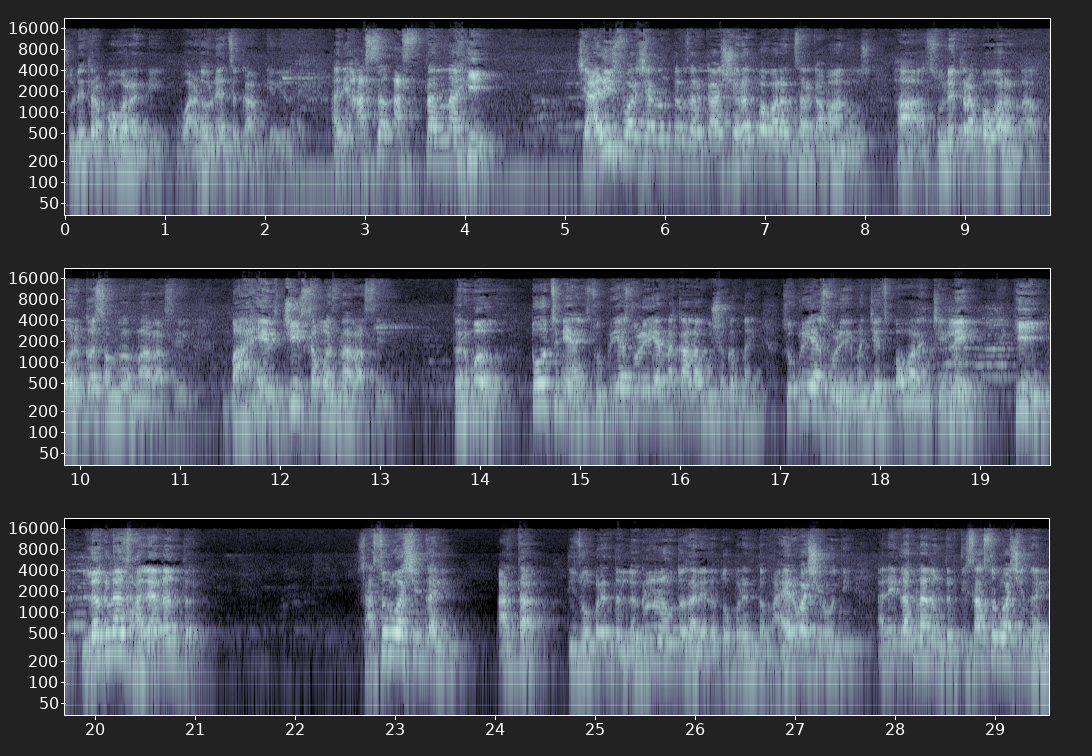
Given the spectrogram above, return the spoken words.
सुनेत्रा पवारांनी वाढवण्याचं काम केलेलं आहे. आणि असं असतानाही चाळीस वर्षानंतर जर का शरद पवारांसारखा माणूस हा सुनेत्रा पवारांना परक समजणार असेल बाहेरची समजणार असेल तर मग तोच न्याय सुप्रिया सुळे यांना का लागू शकत नाही? सुप्रिया सुळे म्हणजेच पवारांची लेख ही लग्न झाल्यानंतर सासूरवाशीन झाली. अर्थात ती जोपर्यंत लग्न नव्हतं झालेलं तोपर्यंत माहेरवाशीन होती आणि लग्नानंतर ती सासूरवाशीन झाली.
